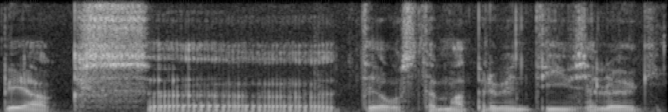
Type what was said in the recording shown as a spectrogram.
peaks äh, teostama preventiivse löögi.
